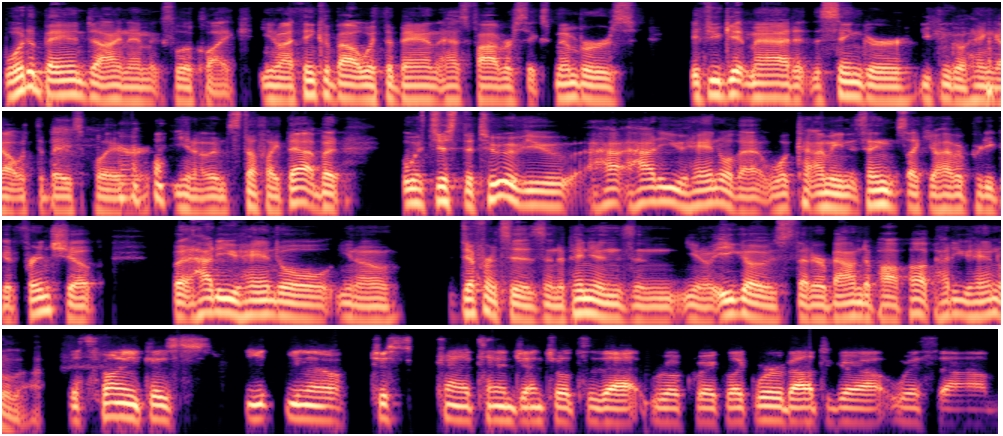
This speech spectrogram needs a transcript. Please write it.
what do band dynamics look like? You know, I think about with the band that has five or six members, if you get mad at the singer, you can go hang out with the bass player, you know, and stuff like that. But with just the two of you, how, how do you handle that? What kind, I mean, it seems like you'll have a pretty good friendship, but how do you handle, you know, differences and opinions and, you know, egos that are bound to pop up? How do you handle that? It's funny because, you, you know, just kind of tangential to that real quick, like we're about to go out with um,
